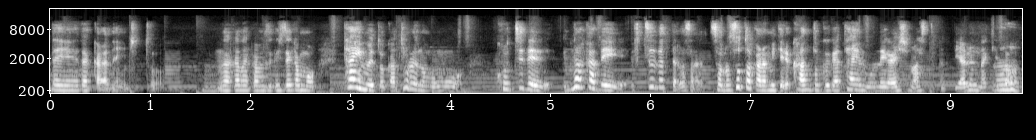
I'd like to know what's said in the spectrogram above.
でだからねちょっとうんなかなか難しい。だからもうタイムとか取るのももうこっちで中で普通だったらさその外から見てる監督がタイムお願いしますとかってやるんだけど、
